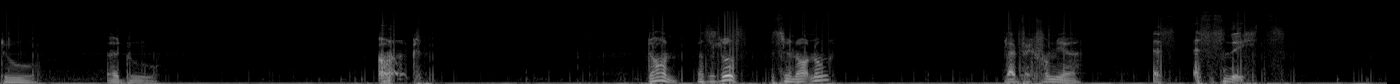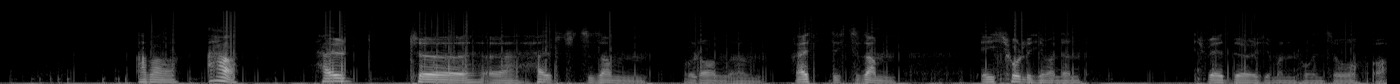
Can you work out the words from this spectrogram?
Du... Äh, du... Dawn, was ist los? Bist du in Ordnung? Bleib weg von mir. Es, es ist nichts. Aber, ah, halt, äh, halt zusammen. Hold on, ähm, reiß dich zusammen. Ich hole jemanden. Ich werde jemanden holen, so, oh.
